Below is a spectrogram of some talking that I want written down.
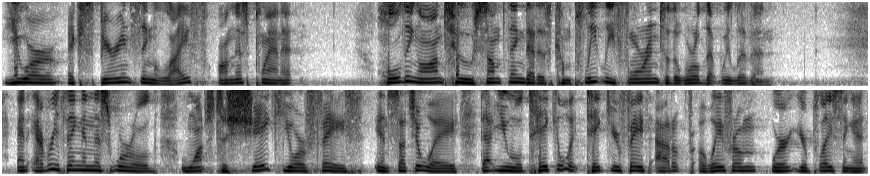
you are experiencing life on this planet, holding on to something that is completely foreign to the world that we live in. And everything in this world wants to shake your faith in such a way that you will take, away, take your faith out of, away from where you're placing it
